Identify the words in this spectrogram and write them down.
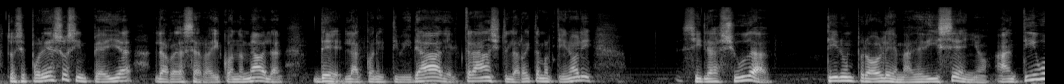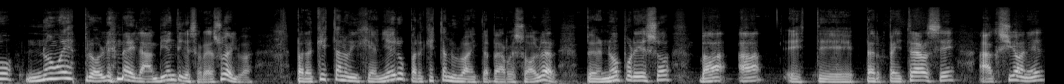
Entonces, por eso se impedía la reserva. Y cuando me hablan de la conectividad, del tránsito y la recta Martinoli, si la ciudad tiene un problema de diseño antiguo, no es problema del ambiente que se resuelva. ¿Para qué están los ingenieros? ¿Para qué están los urbanistas? Para resolver. Pero no por eso va a este, perpetrarse acciones,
